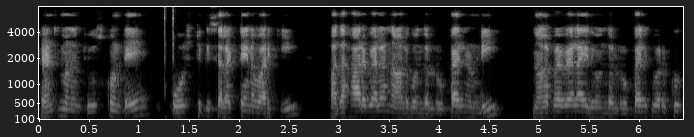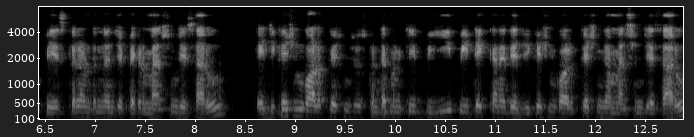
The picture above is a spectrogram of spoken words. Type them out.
ఫ్రెండ్స్ మనం చూసుకుంటే పోస్ట్కి సెలెక్ట్ అయిన వారికి పదహారు వేల నాలుగు వందల రూపాయల నుండి నలభై వేల ఐదు వందల రూపాయల వరకు పే స్కేల్ ఉంటుందని చెప్పి ఇక్కడ మెన్షన్ చేశారు. ఎడ్యుకేషన్ క్వాలిఫికేషన్ చూసుకుంటే మనకి బీఈ బీటెక్ అనేది ఎడ్యుకేషన్ క్వాలిఫికేషన్గా మెన్షన్ చేశారు.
